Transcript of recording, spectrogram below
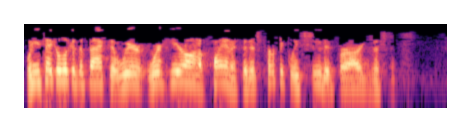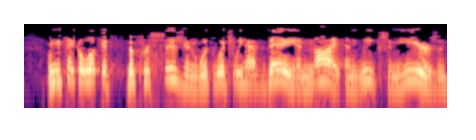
When you take a look at the fact that we're, we're here on a planet that is perfectly suited for our existence. When you take a look at the precision with which we have day and night and weeks and years and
